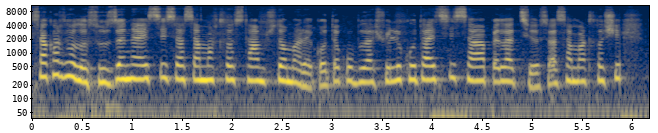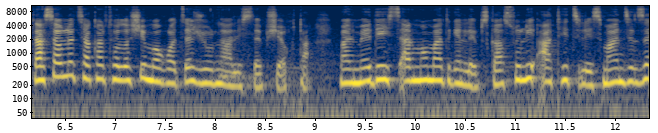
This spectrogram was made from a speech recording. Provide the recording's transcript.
საქართველოს უზენაესი სასამართლოს თავმჯდომარე კოტე კუბლაშვილი ქუთაისის სააპელაციო სასამართლოში დასავლეთ საქართველოში მოღვაწე ჟურნალისტებს შეხვდა. მან მედიის წარმომადგენლებს გასული 10 წლის მანძილზე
